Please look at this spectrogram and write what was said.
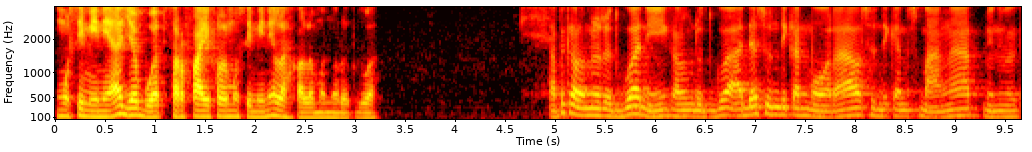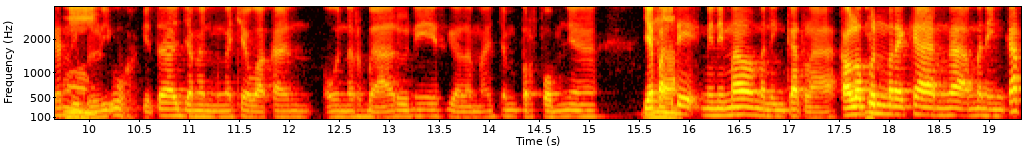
musim ini aja buat survival musim inilah kalau menurut gua. Tapi kalau menurut gua nih, kalau menurut gua ada suntikan moral, suntikan semangat, minimal kan hmm. dibeli, uh kita jangan mengecewakan owner baru nih segala macam performnya. Ya Benar. pasti minimal meningkat lah. Kalaupun ya. mereka nggak meningkat,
